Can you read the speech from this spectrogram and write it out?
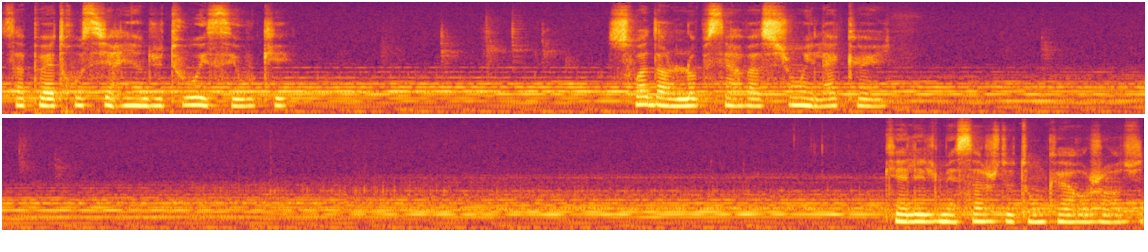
Ça peut être aussi rien du tout et c'est ok. Sois dans l'observation et l'accueil. Quel est le message de ton cœur aujourd'hui?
